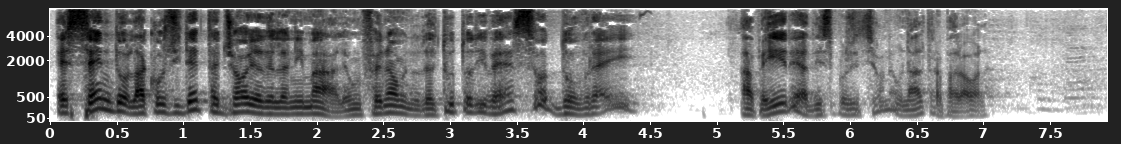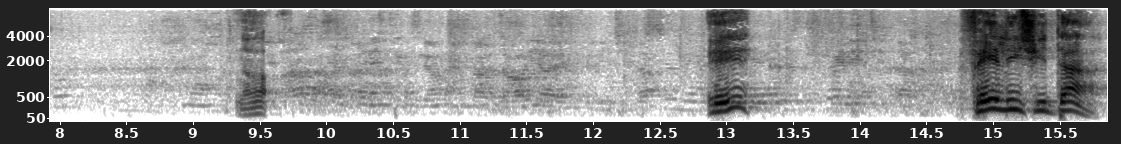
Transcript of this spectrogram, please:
essendo la cosiddetta gioia dell'animale un fenomeno del tutto diverso, dovrei avere a disposizione un'altra parola. No. E? Felicità.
